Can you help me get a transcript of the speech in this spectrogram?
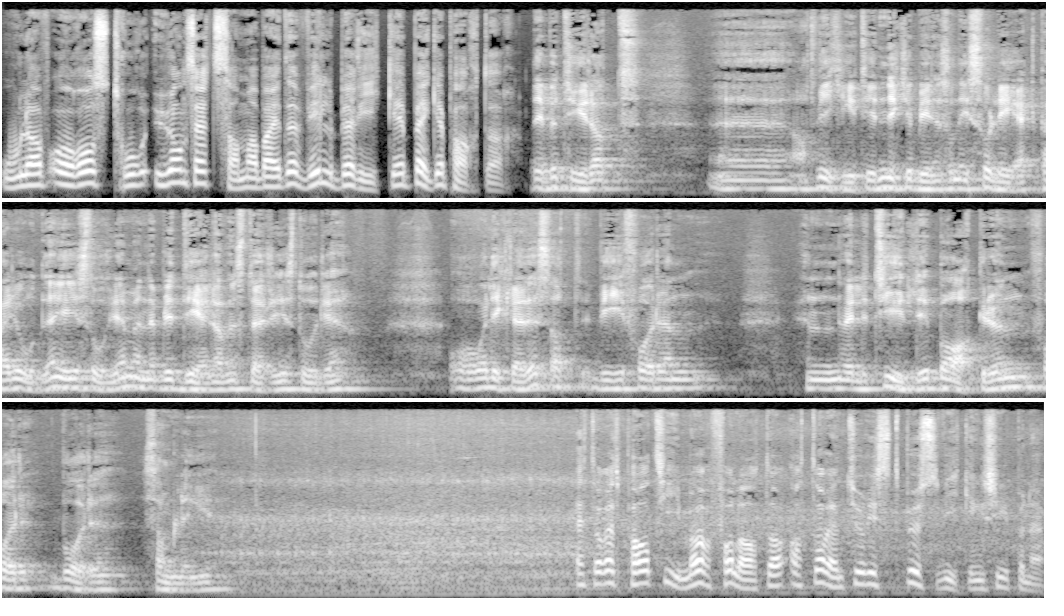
Olav Årås tror uansett samarbeidet vil berike begge parter. Det betyr at, at vikingtiden ikke blir en sånn isolert periode i historien, men det blir del av en større historie. Og likeledes at vi får en, en veldig tydelig bakgrunn for våre samlinger. Etter et par timer forlater atter en turistbuss Vikingskipene.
